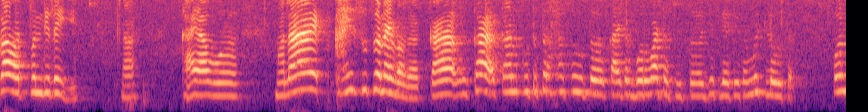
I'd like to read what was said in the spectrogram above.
गावात पण दिलंय की. ना काय अहो मला काही सुचं नाही बघा. का का काल कुठं तर हसू होतं काय तर बरं वाटत होतं जिथल्या तिथं मिटलं होतं. पण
